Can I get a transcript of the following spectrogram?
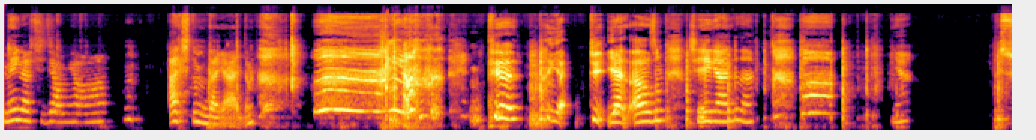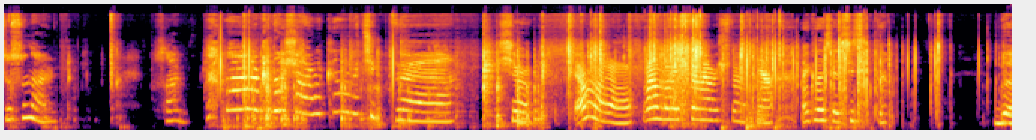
Neyle açacağım ya? Açtım da geldim. Tüh. Yani ağzım şey geldi de. Aa, Ya. Bir susun artık. Susar arkadaşlar bakın ne çıktı. Şu. Ama ben bunu istememiştim ya. Arkadaşlar şu çıktı. Bu.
